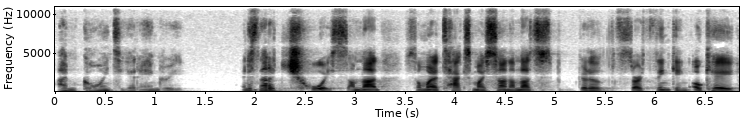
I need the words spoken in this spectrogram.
I'm going to get angry. And it's not a choice. I'm not, someone attacks my son, I'm not going to start thinking, okay,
